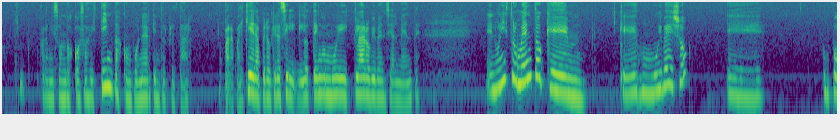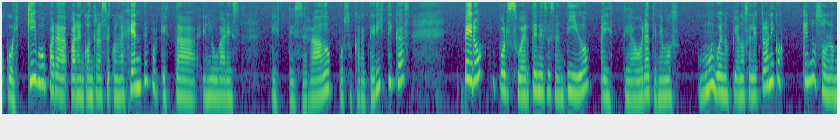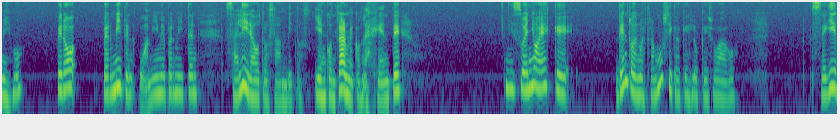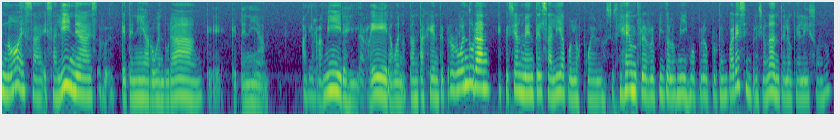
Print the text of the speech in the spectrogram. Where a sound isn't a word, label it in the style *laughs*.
para mí son dos cosas distintas, componer que interpretar para cualquiera, pero quiero decir, lo tengo muy claro vivencialmente. En un instrumento que, que es muy bello, eh, un poco esquivo para, para, encontrarse con la gente, porque está en lugares este, cerrados por sus características, pero por suerte en ese sentido, este, ahora tenemos muy buenos pianos electrónicos que no son lo mismo pero permiten, o a mí me permiten, salir a otros ámbitos y encontrarme con la gente. Mi sueño es que dentro de nuestra música, que es lo que yo hago, seguir ¿no? esa, esa línea que tenía Rubén Durán, que, que tenía Ariel Ramírez, y Herrera, bueno, tanta gente, pero Rubén Durán especialmente, él salía por los pueblos. Yo siempre repito lo mismo, pero porque me parece impresionante lo que él hizo, ¿no?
